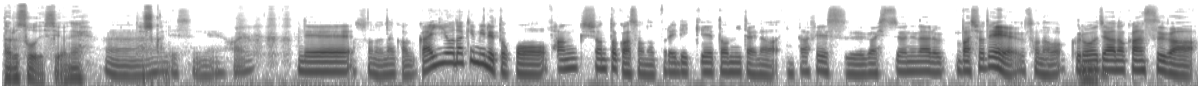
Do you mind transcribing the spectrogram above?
だるそうですよね。うん、確かにですね。はい。で、そのなんか概要だけ見ると、こう、ファンクションとかそのプレディケートみたいなインターフェースが必要になる場所で、そのクロージャーの関数が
